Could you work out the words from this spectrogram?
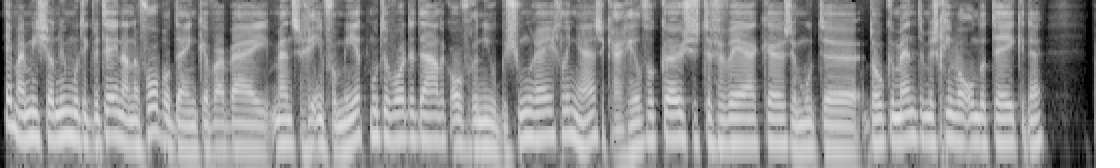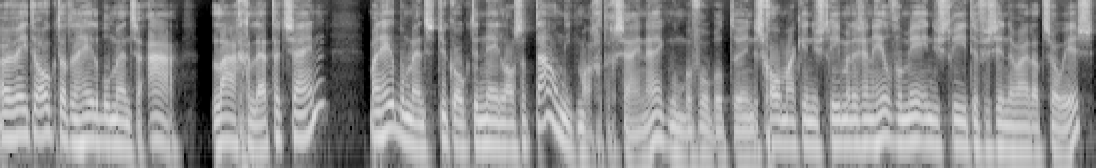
Hey, maar Michel, nu moet ik meteen aan een voorbeeld denken waarbij mensen geïnformeerd moeten worden dadelijk over een nieuwe pensioenregeling. Ze krijgen heel veel keuzes te verwerken, ze moeten documenten misschien wel ondertekenen. Maar we weten ook dat een heleboel mensen A laaggeletterd zijn. Maar een heleboel mensen natuurlijk ook de Nederlandse taal niet machtig zijn. Ik noem bijvoorbeeld eh, in de schoonmaakindustrie, maar er zijn heel veel meer industrieën te verzinnen waar dat zo is.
